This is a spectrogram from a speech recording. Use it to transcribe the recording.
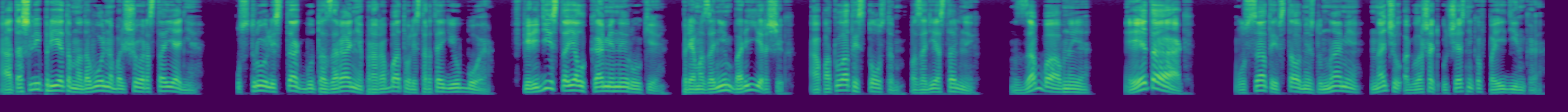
Отошли при этом на довольно большое расстояние. Устроились так, будто заранее прорабатывали стратегию боя. Впереди стоял каменные руки, прямо за ним барьерщик, а потлатый с толстым, позади остальных. Забавные. «Итак!» Усатый встал между нами, начал оглашать участников поединка.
